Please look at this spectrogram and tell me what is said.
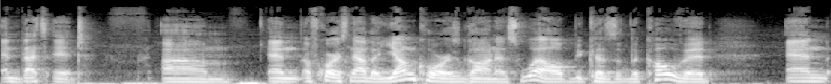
and that's it. Um, and of course, now the young core is gone as well because of the COVID. And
